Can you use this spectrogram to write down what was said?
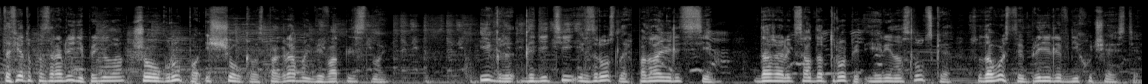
Эстафету поздравлений приняла шоу-группа из Щелково с программой «Виват Лесной». Игры для детей и взрослых понравились всем. Даже Александр Тропин и Ирина Слуцкая с удовольствием приняли в них участие.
